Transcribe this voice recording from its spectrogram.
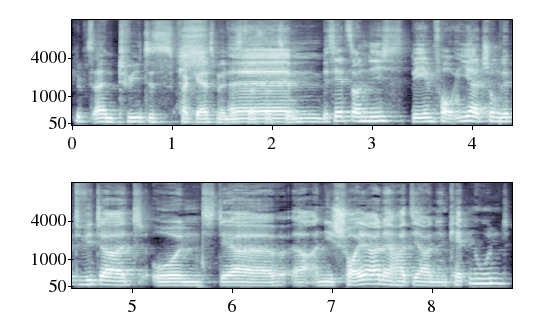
Gibt's einen Tweet des Verkehrsministers dazu? Ähm, bis jetzt noch nicht. BMVI hat schon getwittert und der äh, Andi Scheuer, der hat ja einen Kettenhund,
